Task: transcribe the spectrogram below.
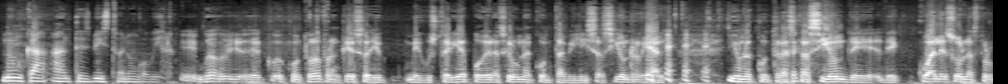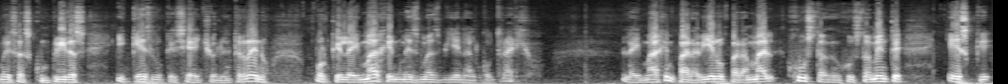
nunca antes visto en un gobierno. Eh, bueno, eh, con, toda franqueza, yo me gustaría poder hacer una contabilización real y una contrastación de, de cuáles son las promesas cumplidas y qué es lo que se ha hecho en el terreno porque la imagen es más bien al contrario. La imagen, para bien o para mal, justa o injustamente, es que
